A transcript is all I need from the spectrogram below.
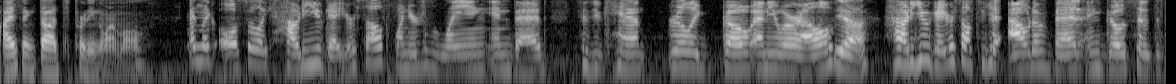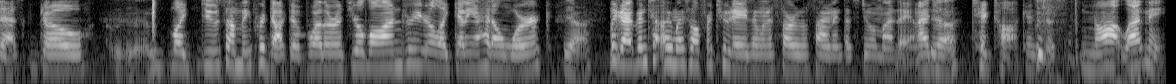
I think that's pretty normal. And like, also, like, how do you get yourself when you're just laying in bed because you can't really go anywhere else? Yeah. How do you get yourself to get out of bed and go sit at the desk? Go like do something productive, whether it's your laundry or like getting ahead on work. Yeah. Like I've been telling myself for two days I'm gonna start an assignment that's due on Monday, and I just Yeah. TikTok has just not let me.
